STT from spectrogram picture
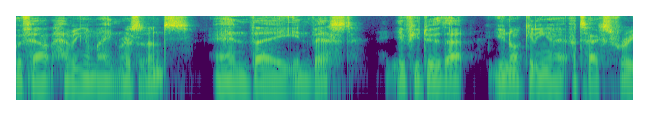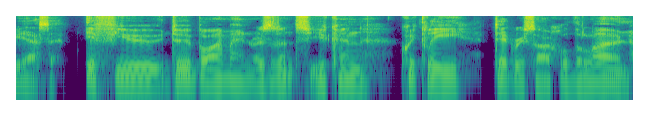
without having a main residence and they invest. If you do that, you're not getting a, a tax free asset. If you do buy a main residence, you can quickly debt recycle the loan.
